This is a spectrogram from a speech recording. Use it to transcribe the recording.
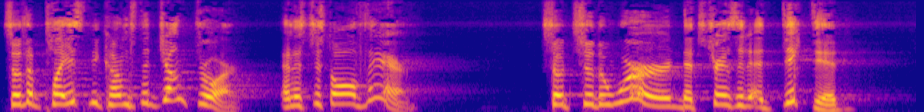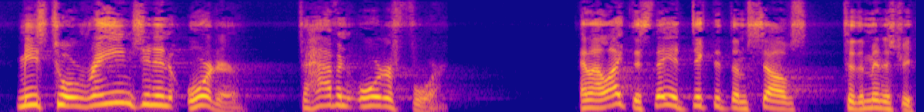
So the place becomes the junk drawer and it's just all there. So, so the word that's translated addicted means to arrange in an order, to have an order for. And I like this. They addicted themselves to the ministry.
